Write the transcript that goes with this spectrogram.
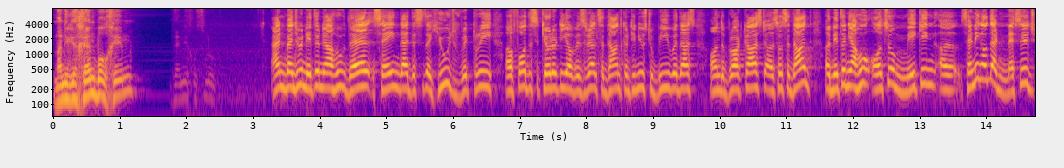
מנהיגיכם בורחים And Benjamin Netanyahu there saying that this is a huge victory uh, for the security of Israel. Siddhant continues to be with us on the broadcast. Uh, so Siddhant, uh, Netanyahu also making, uh, sending out that message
